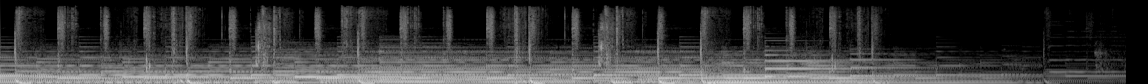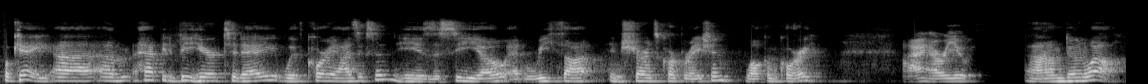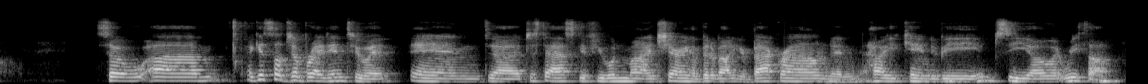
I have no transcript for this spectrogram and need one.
Okay, uh, I'm happy to be here today with Cory Isaacson. He is the CEO at Rethought Insurance Corporation. Welcome, Cory. Hi, how are you? I'm doing well. So, um, I guess I'll jump right into it and uh, just ask if you wouldn't mind sharing a bit about your background and how you came to be CEO at Rethought.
